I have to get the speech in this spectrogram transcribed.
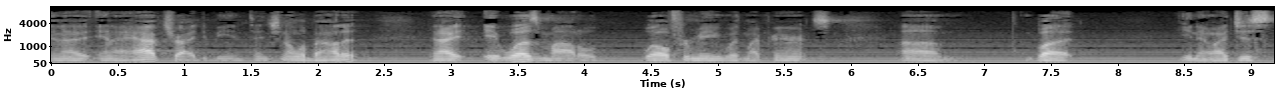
and I and I have tried to be intentional about it, and I it was modeled well for me with my parents, um, but you know I just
